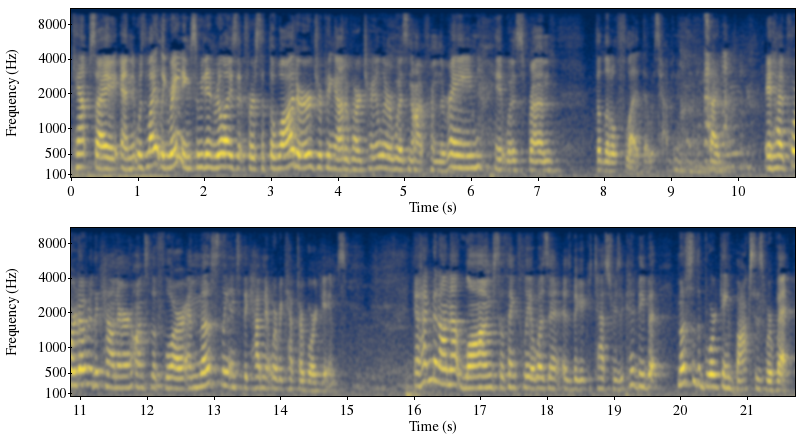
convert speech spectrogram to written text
campsite, and it was lightly raining, so we didn't realize at first that the water dripping out of our trailer was not from the rain, it was from the little flood that was happening inside. It had poured over the counter onto the floor and mostly into the cabinet where we kept our board games. Now, it hadn't been on that long, so thankfully it wasn't as big a catastrophe as it could be, but most of the board game boxes were wet.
